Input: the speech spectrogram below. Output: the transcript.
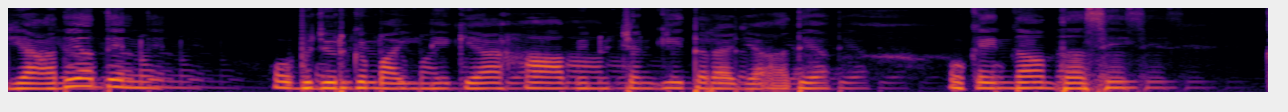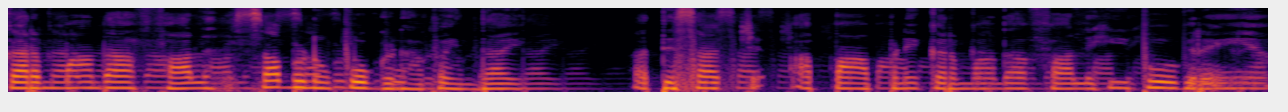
ਯਾਦ ਆ ਤੈਨੂੰ? ਉਹ ਬਜ਼ੁਰਗ ਮਾਈ ਨੇ ਕਿਹਾ, ਹਾਂ, ਮੈਨੂੰ ਚੰਗੀ ਤਰ੍ਹਾਂ ਯਾਦ ਆ। ਉਹ ਕਹਿੰਦਾ ਹੁੰਦਾ ਸੀ, ਕਰਮਾਂ ਦਾ ਫਲ ਸਭ ਨੂੰ ਭੋਗਣਾ ਪੈਂਦਾ ਏ ਅਤੇ ਸੱਚ ਆਪਾਂ ਆਪਣੇ ਕਰਮਾਂ ਦਾ ਫਲ ਹੀ ਭੋਗ ਰਹੇ ਹਾਂ।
